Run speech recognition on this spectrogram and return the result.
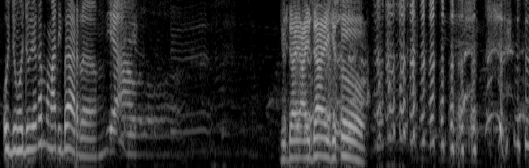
Ujung-ujungnya kan mau mati bareng. ya Allah you die I gitu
